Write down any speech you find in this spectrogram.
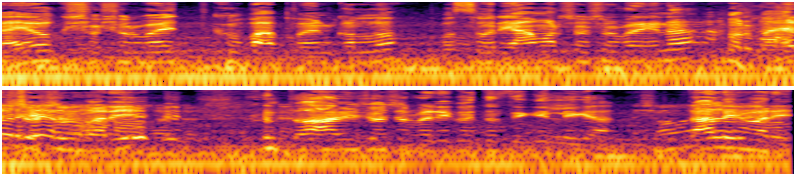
যাই হোক শ্বশুর বাড়ি খুব আপ্যায়ন করল। সরি আমার শ্বশুর বাড়ি না আমার ভাইয়ের শ্বশুর বাড়ি। তো আমি শ্বশুর বাড়ি কইতেছি কি লিগা? টালি বাড়ি।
